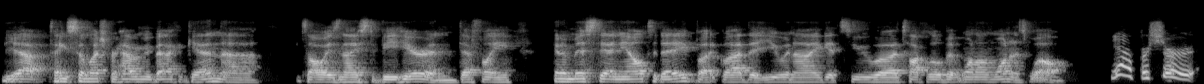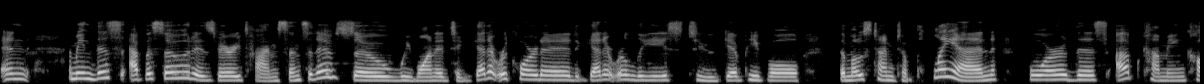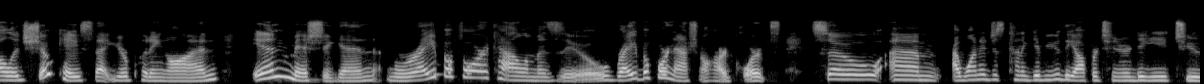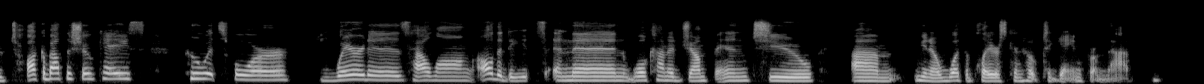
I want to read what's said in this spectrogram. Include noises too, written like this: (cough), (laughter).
Yeah. Thanks so much for having me back again. Uh, it's always nice to be here and definitely going to miss Danielle today, but glad that you and I get to uh, talk a little bit one on one as well. Yeah, for sure. And I mean, this episode is very time sensitive. So we wanted to get it recorded, get it released to give people the most time to plan for this upcoming college showcase that you're putting on in Michigan right before Kalamazoo, right before National Hard Courts. So um, I want to just kind of give you the opportunity to talk about the showcase, who it's for, where it is, how long, all the deets, and then we'll kind of jump into um, you know what the players can hope to gain from that.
